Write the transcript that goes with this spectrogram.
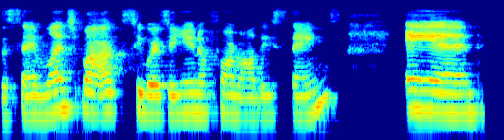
the same lunchbox, he wears a uniform, all these things. And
